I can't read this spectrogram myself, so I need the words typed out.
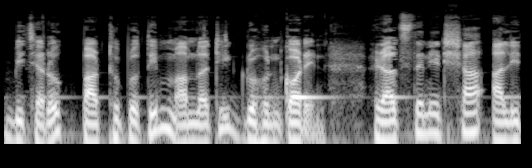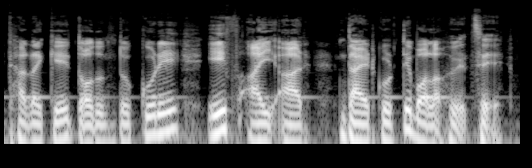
বিচারক পার্থপ্রতিম মামলাটি গ্রহণ করেন। রাজধানীর শাহ আলী থানাকে তদন্ত করে এফআইআর দায়ের করতে বলা হয়েছে।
